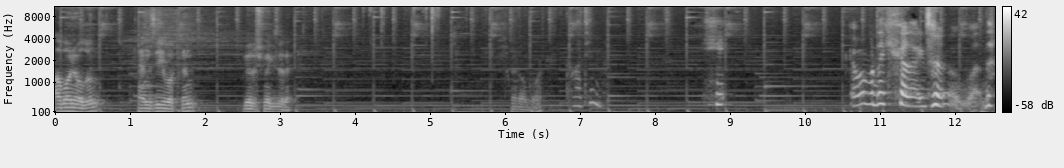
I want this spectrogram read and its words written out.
abone olun, kendinize iyi bakın. Görüşmek üzere. Merhaba. Kapatayım mı? Ama buradaki kadar güzel olmadı.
